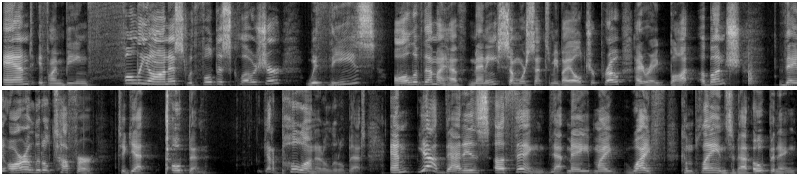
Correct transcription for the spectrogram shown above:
and if I'm being fully honest with full disclosure, with these, all of them, I have many, some were sent to me by Ultra Pro. I already bought a bunch. They are a little tougher to get open. You got to pull on it a little bit. And yeah, that is a thing that may my wife complains about opening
